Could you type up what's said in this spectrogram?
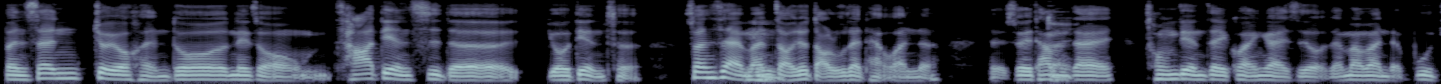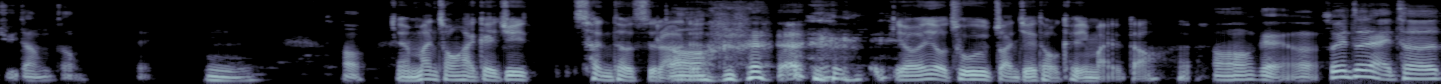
本身就有很多那种插电式的油电车，算是还蛮早就导入在台湾的。嗯、对，所以他们在充电这一块应该也是有在慢慢的布局当中。对，嗯，好，慢充还可以去。蹭特斯拉的，哦、有人有出转接头可以买得到。哦、OK，嗯，所以这台车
